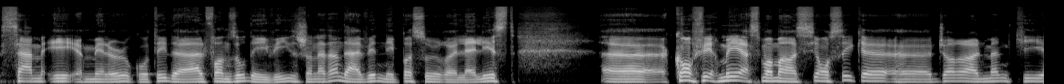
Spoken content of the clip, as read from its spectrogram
Sam et Miller aux côtés d'Alfonso Davies. Jonathan David n'est pas sur la liste. Confirmée à ce moment-ci. On sait que John Allman, qui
